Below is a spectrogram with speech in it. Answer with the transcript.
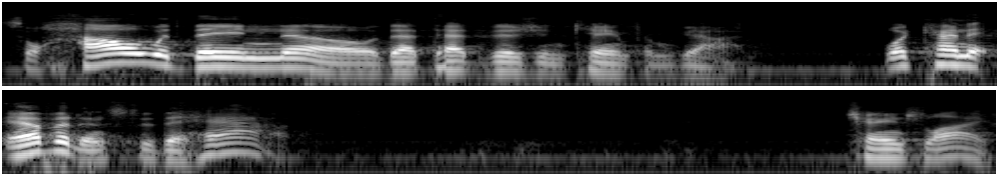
So, how would they know that that vision came from God? What kind of evidence do they have? Changed life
